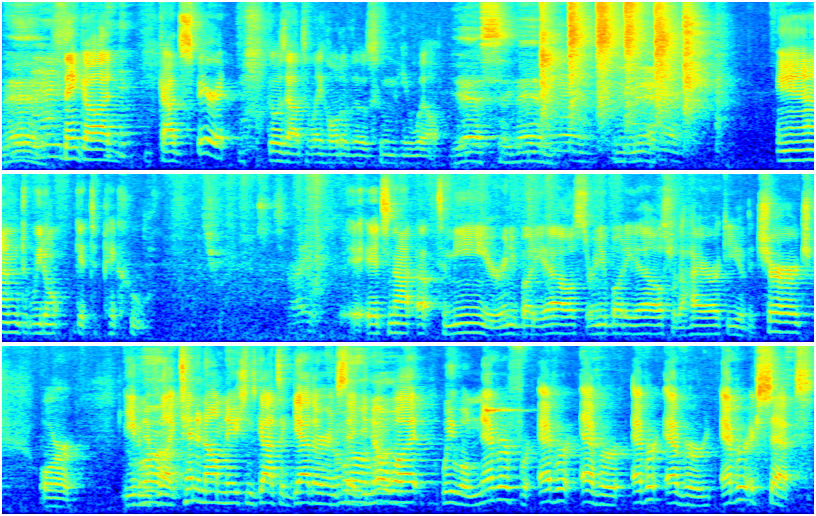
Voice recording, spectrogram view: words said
Amen. Thank God God's Spirit goes out to lay hold of those whom He will. Yes, amen. Amen. Amen. And we don't get to pick who. That's right. It's not up to me or anybody else or anybody else or the hierarchy of the church or even Come if on. like 10 denominations got together and Come said, on, you know what, we will never, forever, ever, ever, ever, ever accept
